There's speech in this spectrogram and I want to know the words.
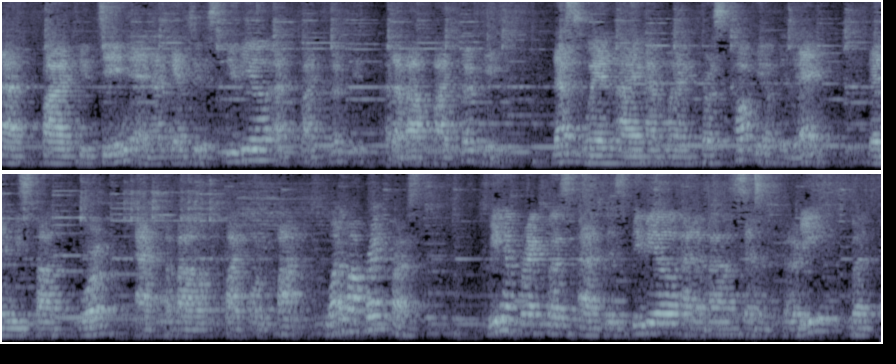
at 5.15 and I get to the studio at 5.30, at about 5.30. That's when I have my first coffee of the day. Then we start work at about 5.45. What about breakfast? We have breakfast at the studio at about 7.30, but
